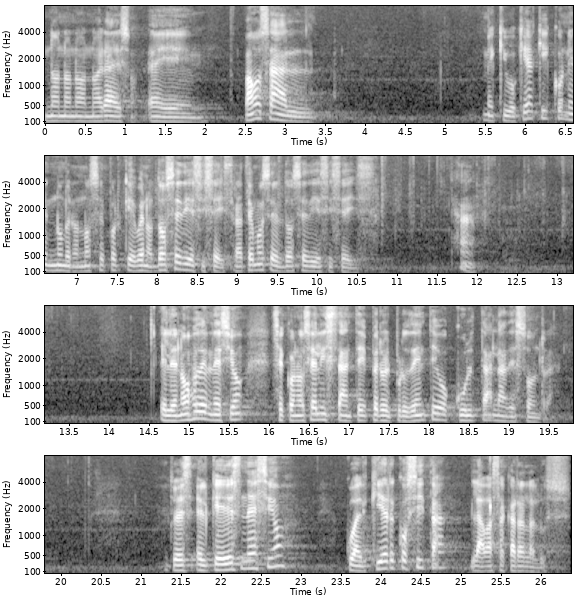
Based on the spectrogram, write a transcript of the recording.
no, no, no, no era eso. Eh, vamos al me equivoqué aquí con el número, no sé por qué. Bueno, 12.16, tratemos el 12.16. Ah. El enojo del necio se conoce al instante, pero el prudente oculta la deshonra. Entonces, el que es necio, cualquier cosita la va a sacar a la luz.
